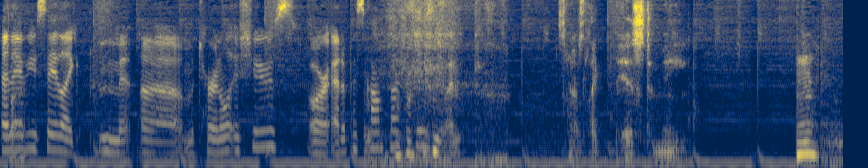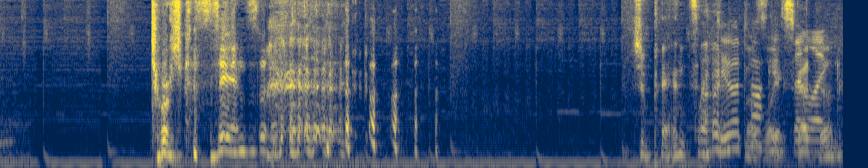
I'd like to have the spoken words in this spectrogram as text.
Any of you say like ma- uh, maternal issues or Oedipus complexes? you win. Smells like piss to me. George Costanza. Japan What time. do Smells otaku like smell Scott like? Jund.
